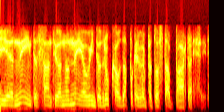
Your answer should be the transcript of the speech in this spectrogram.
ir neinteresanti, jo nu, ne jau viņi to drupu kaudzi apakaļ var pa to stabu pārtaisīt.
